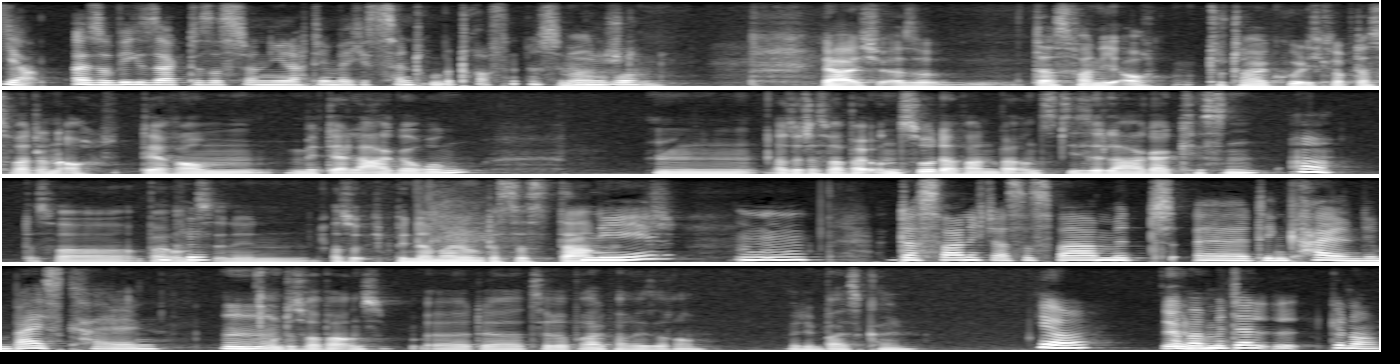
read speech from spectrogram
ja, also wie gesagt, das ist dann je nachdem, welches Zentrum betroffen ist Ja, irgendwo. stimmt. Ja, ich, also das fand ich auch total cool. Ich glaube, das war dann auch der Raum mit der Lagerung. Mm, Also das war bei uns so, da waren bei uns diese Lagerkissen. Ah, Das war bei Okay. uns in den, also ich bin der Meinung, dass das damit, nee, das war nicht das, das war mit äh, den Keilen, den Beißkeilen. Mhm, und das war bei uns äh, der Zerebralparese-Raum mit den Beißkallen. Ja, Ja, aber genau. mit der, genau.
